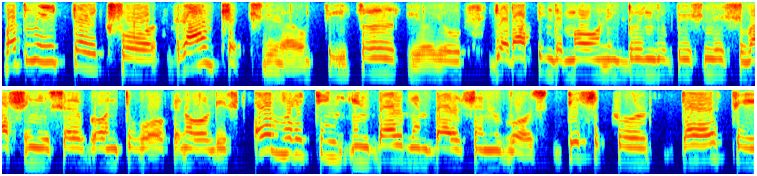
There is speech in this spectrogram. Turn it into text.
What we take for granted, you know, people, you, you get up in the morning, doing your business, washing yourself, going to work and all this. Everything in Bergen-Belsen was difficult, dirty,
